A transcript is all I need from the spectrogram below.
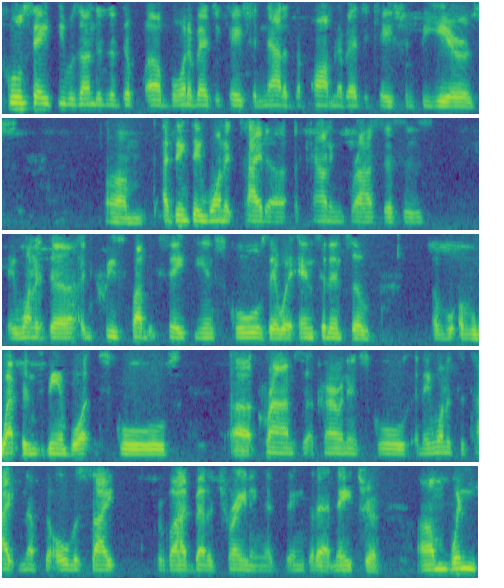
school safety was under the uh, Board of Education, now the Department of Education for years. Um, I think they wanted tighter accounting processes. They wanted to increase public safety in schools. There were incidents of, of, of weapons being bought in schools, uh, crimes occurring in schools, and they wanted to tighten up the oversight, provide better training, and things of that nature. Um, when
